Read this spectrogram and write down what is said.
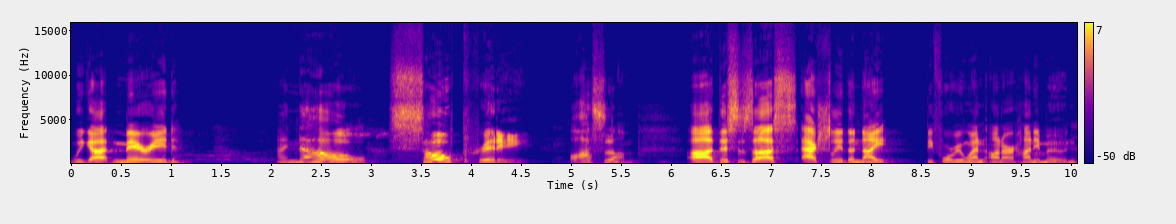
we got married. I know, so pretty. Awesome. Uh, this is us actually the night before we went on our honeymoon.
